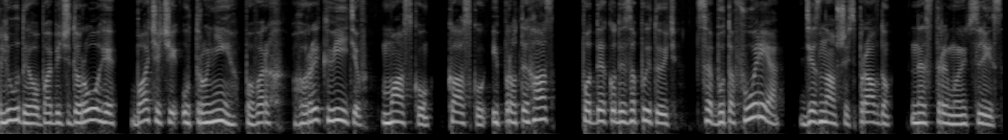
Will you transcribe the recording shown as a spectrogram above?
Люди обабіч дороги, бачачи у труні поверх гори квітів, маску, каску і протигаз, подекуди запитують це бутафорія? Дізнавшись правду, не стримують сліз.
